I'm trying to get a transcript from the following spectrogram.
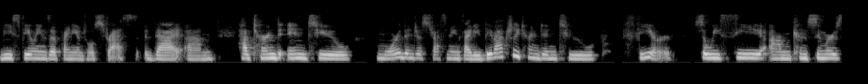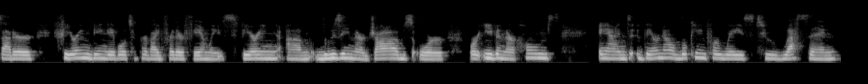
these feelings of financial stress that um, have turned into more than just stress and anxiety. They've actually turned into fear. So we see um, consumers that are fearing being able to provide for their families, fearing um, losing their jobs or or even their homes, and they're now looking for ways to lessen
